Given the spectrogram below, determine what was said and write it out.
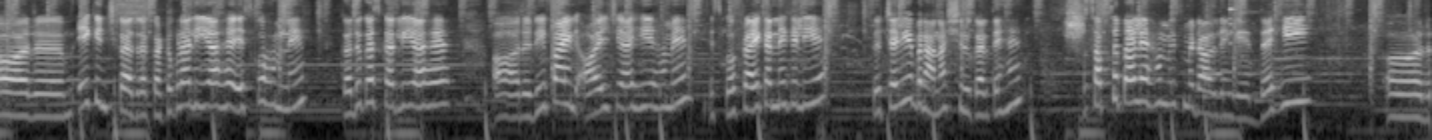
और एक इंच का अदरक का टुकड़ा लिया है। इसको हमने कद्दूकस कर लिया है और रिफाइंड ऑयल चाहिए हमें इसको फ्राई करने के लिए। तो चलिए बनाना शुरू करते हैं। सबसे पहले हम इसमें डाल देंगे दही और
